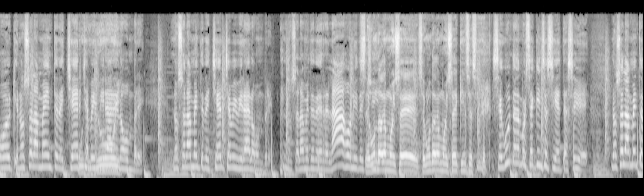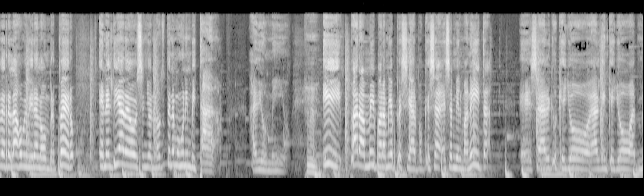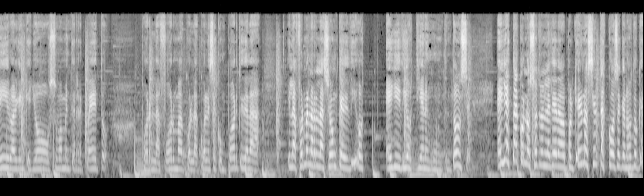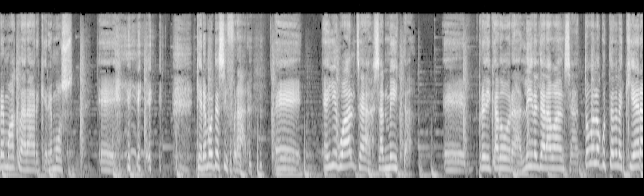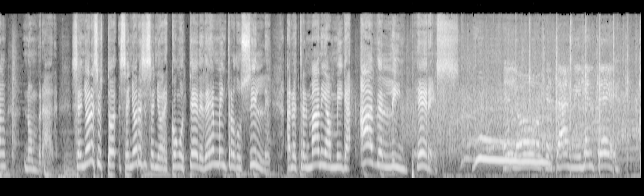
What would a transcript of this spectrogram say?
porque no solamente de chercha Uy, vivirá uy. el hombre, no solamente de chercha vivirá el hombre, no solamente de relajo ni de Segunda de Moisés, segunda de Moisés 15:7. Segunda de Moisés 15.7, así es. No solamente de relajo vivir el hombre, pero en el día de hoy, señor, nosotros tenemos una invitada. Ay, Dios mío. Y para mí, para mí especial, porque esa, esa es mi hermanita. Es algo que yo, alguien que yo admiro, alguien que yo sumamente respeto por la forma con la cual se comporta y de la y la forma de la relación que Dios, ella y Dios tienen juntos. Entonces, ella está con nosotros en el día de hoy porque hay unas ciertas cosas que nosotros queremos aclarar, queremos eh, queremos descifrar. Eh, ella igual, o sea, salmista, eh, predicadora, líder de alabanza, todo lo que ustedes les quieran nombrar. Señores, esto- señores y señores, con ustedes, déjenme introducirle a nuestra hermana y amiga Adeline Pérez. Hello, ¿qué tal mi gente?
